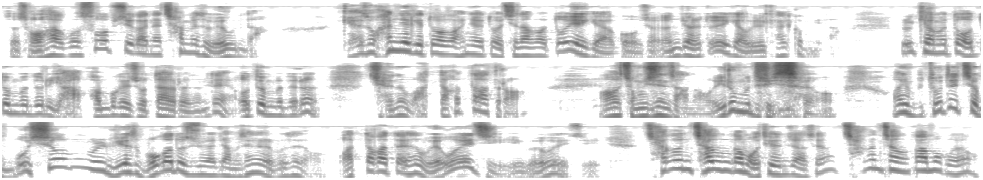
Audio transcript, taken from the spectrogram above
그래서 저하고 수업 시간에 참여해서 외운다. 계속 한 얘기 또 하고 한 얘기 또 지난 거 또 얘기하고 저 연결해 또 얘기하고 이렇게 할 겁니다. 그렇게 하면 또 어떤 분들은 야 반복해 좋다 그러는데 어떤 분들은 쟤는 왔다 갔다 하더라. 아 정신 사나워 이런 분들이 있어요. 아니 도대체 뭐 시험을 위해서 뭐가 더 중요한지 한번 생각해 보세요. 왔다 갔다 해서 외워야지 외워야지. 차근차근 가면 어떻게 되는지 아세요? 차근차근 까먹어요.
